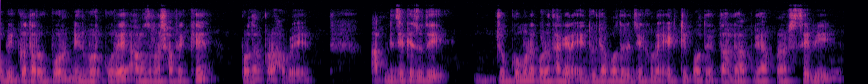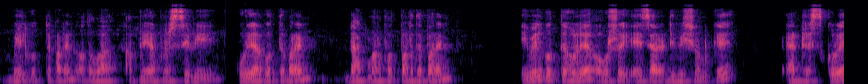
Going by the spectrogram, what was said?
অভিজ্ঞতার উপর নির্ভর করে আলোচনা সাপেক্ষে প্রদান করা হবে। আপনি নিজেকে যদি যোগ্য মনে করে থাকেন এই দুইটা পদের যে কোনো একটি পদে, তাহলে আপনি আপনার সিভি মেল করতে পারেন অথবা আপনি আপনার সিভি কুরিয়ার করতে পারেন, ডাক মারফত পাঠাতে পারেন। ইমেল করতে হলে অবশ্যই এইচআর ডিভিশনকে অ্যাড্রেস করে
